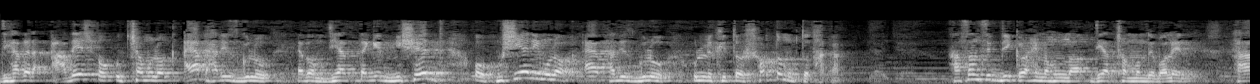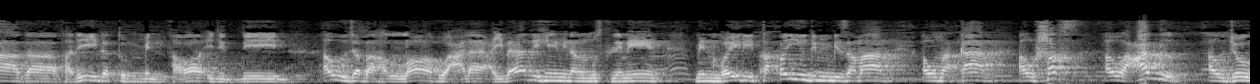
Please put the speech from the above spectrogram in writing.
জিহাদের আদেশ ও উচ্ছামূলক আয়াত হাদিসগুলো এবং জিহাদ ত্যাগের নিষেধ ও হুঁশিয়ারিমূলক আয়াত হাদিসগুলো উল্লেখিত শর্তমুক্ত থাকা হাসান সিদ্দিক রহিমহুল্লাহ জিহাদ সম্বন্ধে বলেন হাদা ফারিদাতুম মিন ফারাইদিদ্দিন أوجبها الله على عباده من المسلمين من غير تقيد بزمان أو مكان أو شخص আগল আউ জৌ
